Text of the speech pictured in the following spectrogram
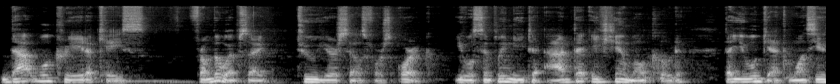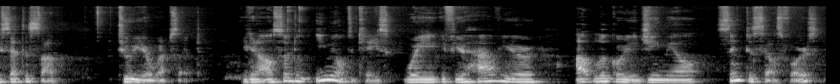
That will create a case from the website to your Salesforce org. You will simply need to add the HTML code that you will get once you set this up to your website. You can also do email to case, where you, if you have your Outlook or your Gmail synced to Salesforce,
